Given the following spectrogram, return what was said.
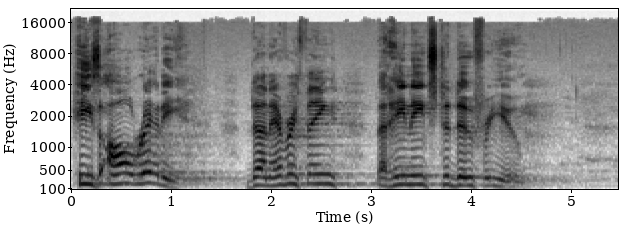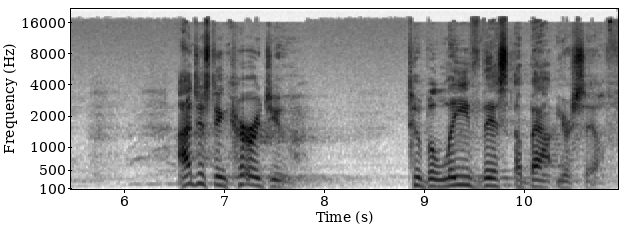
He's already done everything that he needs to do for you. I just encourage you to believe this about yourself.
